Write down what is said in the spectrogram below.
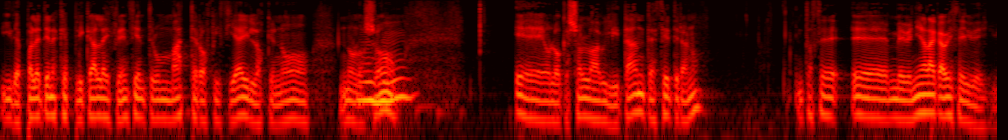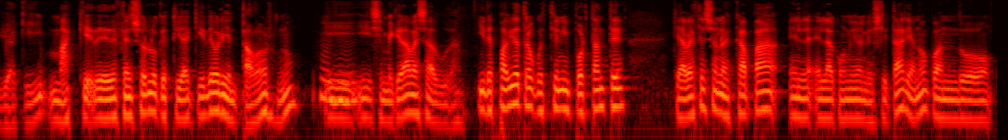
y después le tienes que explicar la diferencia entre un máster oficial y los que no, no lo son. Eh, o lo que son los habilitantes, etcétera, ¿no? Entonces eh, me venía a la cabeza y yo aquí, más que de defensor, lo que estoy aquí de orientador, ¿no? y, se me quedaba esa duda. Y después había otra cuestión importante que a veces se nos escapa en la, comunidad universitaria, ¿no? Cuando,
